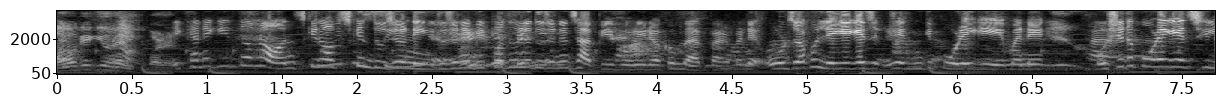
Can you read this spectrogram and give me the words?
আমাকে কেউ হেল্প করে এখানে কিন্তু আমরা অন স্ক্রিন অফ স্ক্রিন দুজনেই দুজনে বিপদ হলে দুজনে ঝাঁপিয়ে পড়ি এরকম ব্যাপার। মানে ওর যখন লেগে গেছে সেদিনকে পড়ে গিয়ে মানে ও সেটা পড়ে গেছিল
